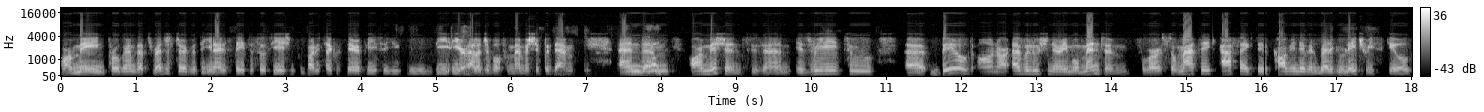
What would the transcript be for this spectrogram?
our main program that's registered with the United States Association for Body Psychotherapy, so you can be you're eligible for membership with them. And um, our mission, Suzanne, is really to uh, build on our evolutionary momentum for somatic, affective, cognitive, and regulatory skills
